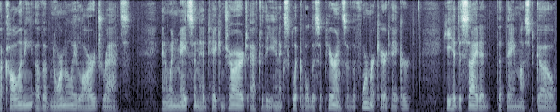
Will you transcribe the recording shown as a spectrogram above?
a colony of abnormally large rats, and when Mason had taken charge after the inexplicable disappearance of the former caretaker, he had decided that they must go.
